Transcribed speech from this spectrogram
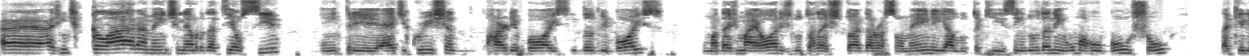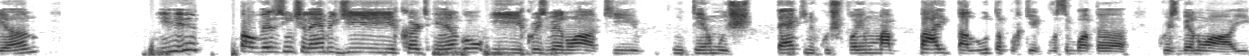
É, a gente claramente lembra da TLC entre Ed Christian, Hardy Boys e Dudley Boys, uma das maiores lutas da história da WrestleMania e a luta que, sem dúvida nenhuma, roubou o show daquele ano. E talvez a gente lembre de Kurt Angle e Chris Benoit, que em termos técnicos foi uma baita luta, porque você bota Chris Benoit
